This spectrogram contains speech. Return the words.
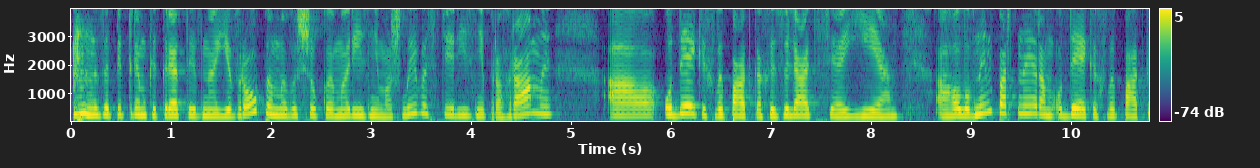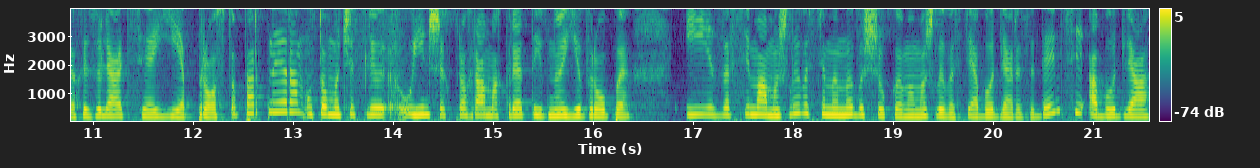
за підтримки креативної Європи. Ми вишукуємо різні можливості, різні програми. У деяких випадках ізоляція є головним партнером, у деяких випадках ізоляція є просто партнером, у тому числі у інших програмах креативної Європи. І за всіма можливостями ми вишукуємо можливості або для резиденцій, або для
